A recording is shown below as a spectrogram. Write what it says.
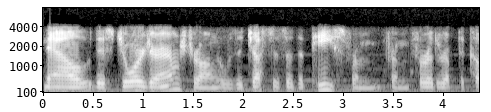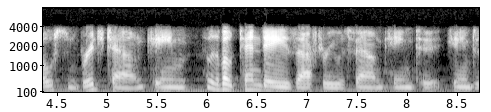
Now, this George Armstrong, who was a justice of the peace from, from further up the coast in Bridgetown, came. It was about ten days after he was found. Came to came to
